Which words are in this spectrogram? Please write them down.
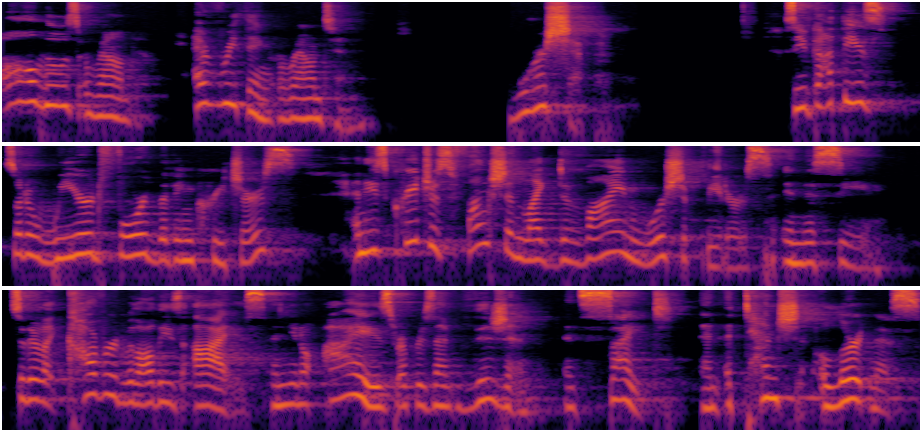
all those around him, everything around him. Worship. So you've got these sort of weird forward living creatures, and these creatures function like divine worship leaders in this scene. So they're like covered with all these eyes, and you know, eyes represent vision and sight and attention, alertness.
